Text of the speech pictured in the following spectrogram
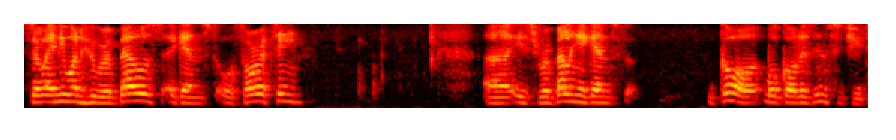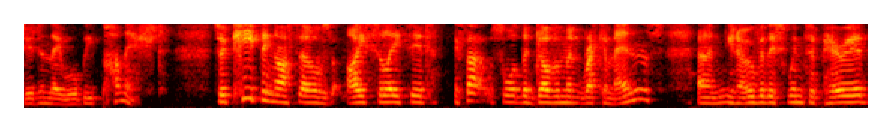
So anyone who rebels against authority uh, is rebelling against God, what God has instituted, and they will be punished. So keeping ourselves isolated, if that's what the government recommends, and you know over this winter period,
